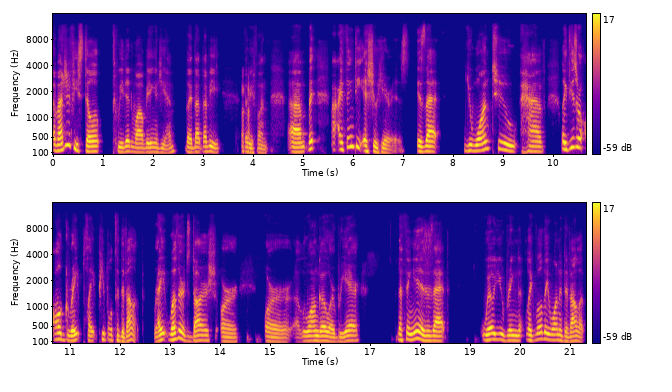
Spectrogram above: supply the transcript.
imagine if he still tweeted while being a GM. Like that, that'd be that'd be fun. Um, but I think the issue here is is that you want to have like these are all great play people to develop, right? Whether it's Darche or or Luongo or Briere. The thing is, is that will you bring the, like will they want to develop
